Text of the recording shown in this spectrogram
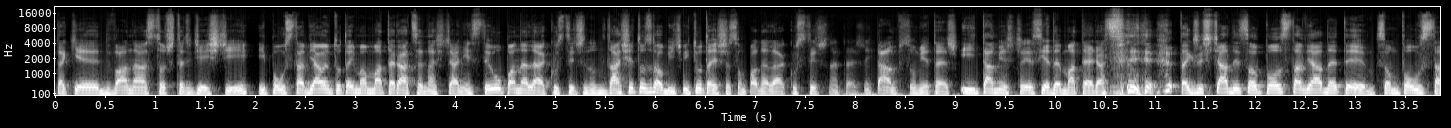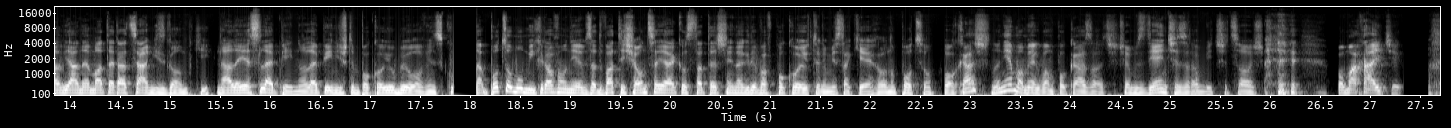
takie 2 na 140 i poustawiałem, tutaj mam materace na ścianie, z tyłu panele akustyczne, no da się to zrobić. I tutaj jeszcze są panele akustyczne też, i tam w sumie też. I tam jeszcze jest jeden materac. Także ściany są poustawiane tym, są poustawiane materacami z gąbki. No ale jest lepiej, no lepiej niż w tym pokoju było, więc. Na- Po co mu mikrofon, nie wiem, za 2000 jak ostatecznie nagrywa w pokoju, w którym jest takie echo? No po co? Pokaż? No nie mam jak wam pokazać. Chciałem zdjęcie zrobić czy coś. Pomachajcie.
